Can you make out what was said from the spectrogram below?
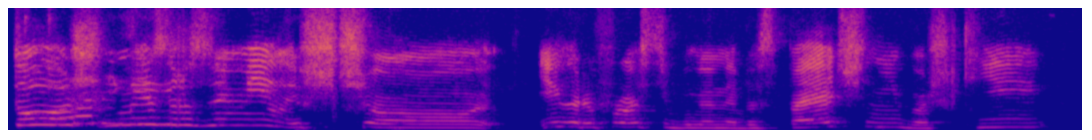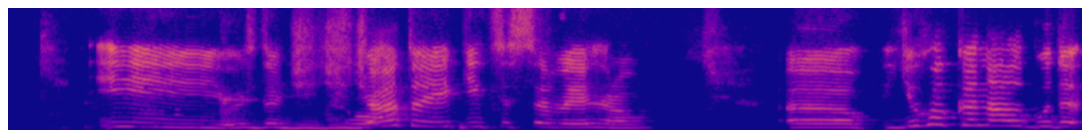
Тож ми зрозуміли, що ігри Фрості були небезпечні, важкі. І ось до Джіджато, який це все виграв. Е, його канал буде.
